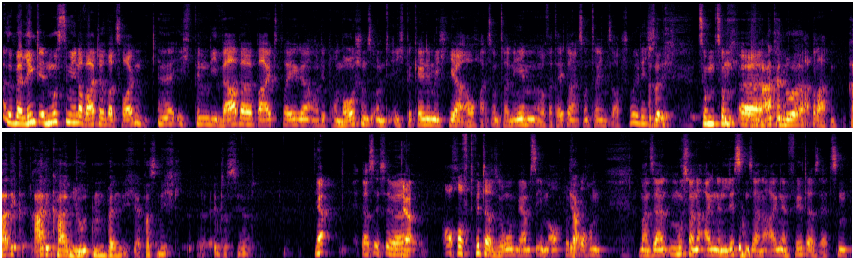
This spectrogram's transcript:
Also bei LinkedIn musste mich noch weiter überzeugen. Äh, ich bin die Werbebeiträge und die Promotions und ich bekenne mich hier auch als Unternehmen oder Vertreter eines Unternehmens auch schuldig. Also ich, zum, zum ich, ich rate äh, nur abraten. Radik, radikal muten, wenn dich etwas nicht äh, interessiert. Ja, das ist äh, ja. auch auf Twitter so. Wir haben es eben auch besprochen. Ja. Man muss seine eigenen Listen, seine eigenen Filter setzen.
